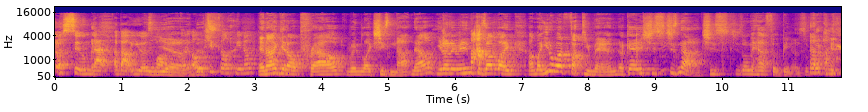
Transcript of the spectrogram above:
assume that about you as well. Yeah, like, oh, she's Filipino. And I get all proud when like she's not now. You know what I mean? Because I'm like, I'm like, you know what? Fuck you, man. Okay, she's she's not. She's she's only half Filipino. So fuck you.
